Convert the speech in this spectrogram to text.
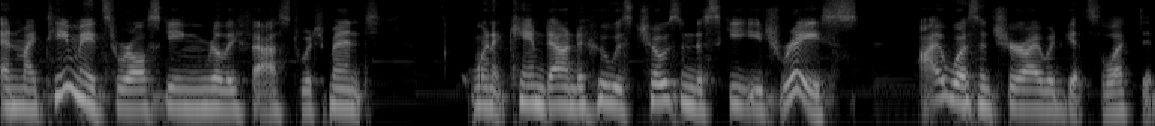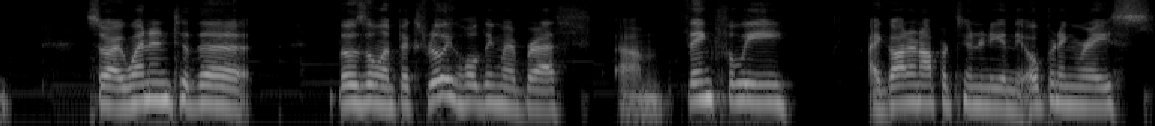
and my teammates were all skiing really fast, which meant when it came down to who was chosen to ski each race, I wasn't sure I would get selected. So I went into the those Olympics really holding my breath. Um, thankfully, I got an opportunity in the opening race.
